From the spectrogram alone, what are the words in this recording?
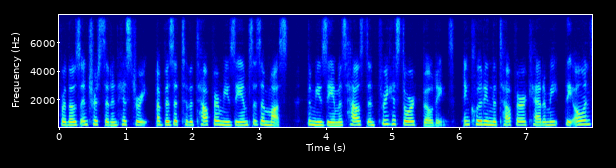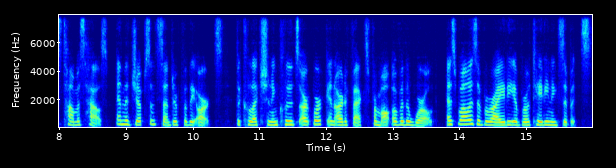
For those interested in history, a visit to the Telfair Museums is a must. The museum is housed in three historic buildings, including the Telfair Academy, the Owens Thomas House, and the Jepson Center for the Arts. The collection includes artwork and artifacts from all over the world, as well as a variety of rotating exhibits.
